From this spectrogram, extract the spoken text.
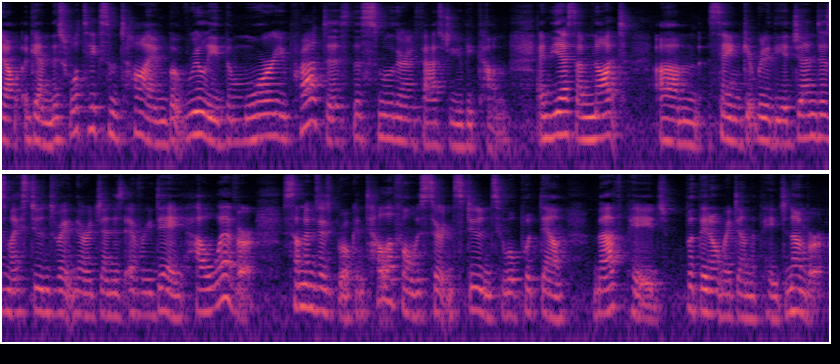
Now, again, this will take some time, but really the more you practice, the smoother and faster you become. And yes, I'm not um, saying get rid of the agendas. My students write in their agendas every day. However, sometimes there's broken telephone with certain students who will put down math page, but they don't write down the page number.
